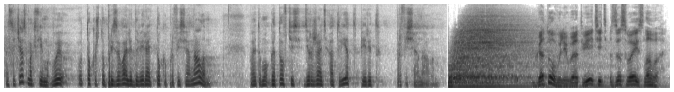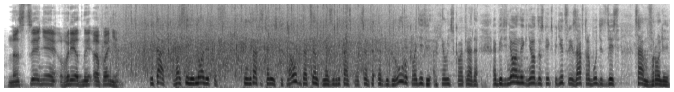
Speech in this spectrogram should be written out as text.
А сейчас, Максим, вы вот только что призывали доверять только профессионалам, поэтому готовьтесь держать ответ перед профессионалом. Готовы ли вы ответить за свои слова? На сцене вредный оппонент. Итак, Василий Новиков, кандидат исторических наук, доцент Межамериканского центра РГГУ, руководитель археологического отряда Объединенной Гнездовской экспедиции. Завтра будет здесь сам в роли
